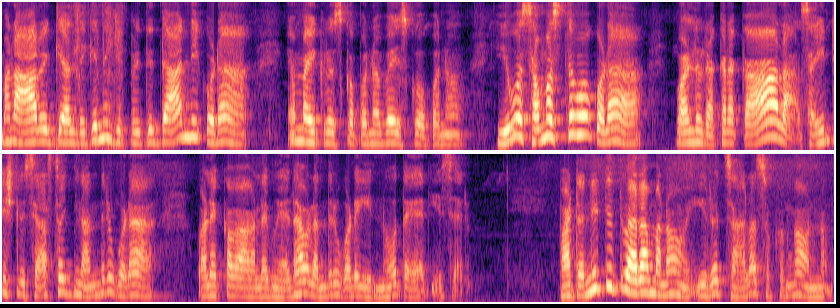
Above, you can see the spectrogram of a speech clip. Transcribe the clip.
మన ఆరోగ్యాల దగ్గర నుంచి ప్రతి దాన్ని కూడా మైక్రోస్కోప్ అనో బయోస్కోప్ అనో ఏవో సమస్తము కూడా వాళ్ళు రకరకాల సైంటిస్టులు శాస్త్రజ్ఞులు అందరూ కూడా వాళ్ళ యొక్క వాళ్ళ మేధావులందరూ కూడా ఎన్నో తయారు చేశారు. వాటన్నిటి ద్వారా మనం ఈరోజు చాలా సుఖంగా ఉన్నాం.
